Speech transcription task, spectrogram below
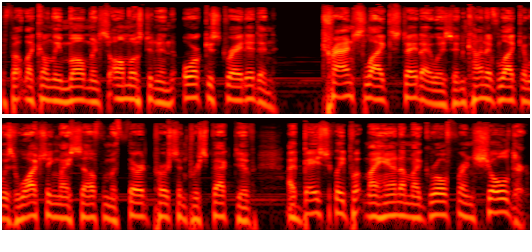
It felt like only moments, almost in an orchestrated and trance like state I was in, kind of like I was watching myself from a third person perspective. I basically put my hand on my girlfriend's shoulder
